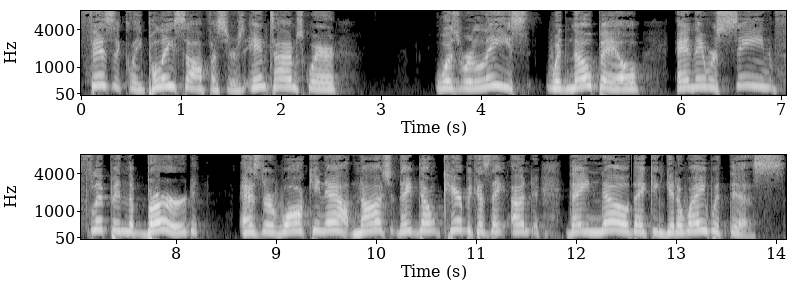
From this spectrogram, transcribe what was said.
physically police officers in Times Square was released with no bail and they were seen flipping the bird as they're walking out. They don't care because they under, they know they can get away with this.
